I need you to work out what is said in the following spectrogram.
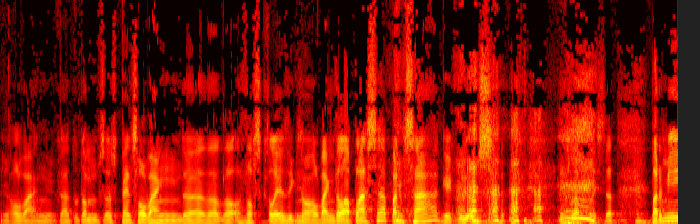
i al banc, clar, tothom es pensa al banc de, de, de, dels calés, dic, no, al banc de la plaça, pensar que collons és la felicitat. Per mi,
